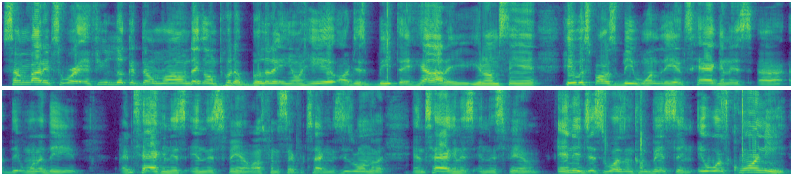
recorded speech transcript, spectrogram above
somebody to where if you look at them wrong, they're gonna put a bullet in your head or just beat the hell out of you. You know what I'm saying? He was supposed to be one of the antagonists, uh, the, one of the antagonist in this film. I was going to say protagonist. He's one of the antagonists in this film. And it just wasn't convincing. It was corny.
